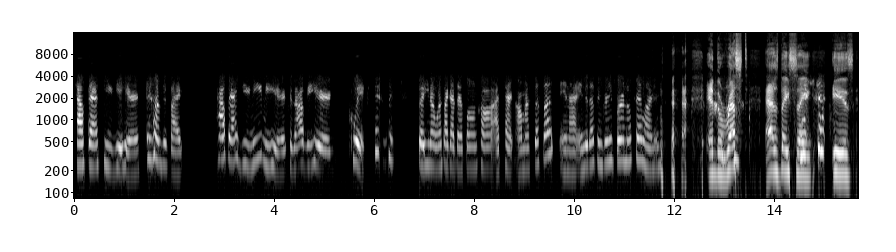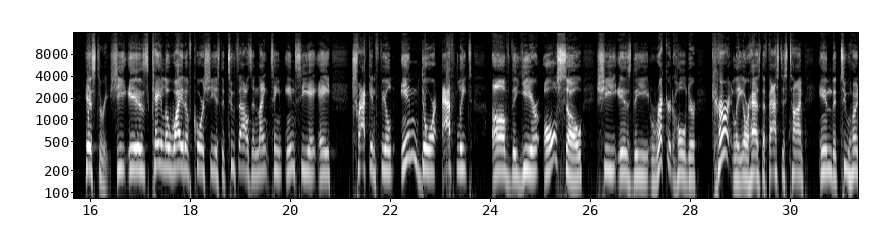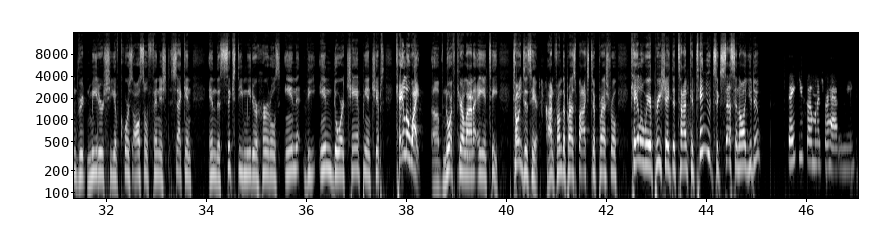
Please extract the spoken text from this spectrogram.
how fast can you get here? And I'm just like, how fast do you need me here? Because I'll be here quick. so, you know, once I got that phone call, I packed all my stuff up and I ended up in Greensboro, North Carolina. and the rest, as they say, is history. She is Kayla White, of course. She is the 2019 NCAA Track and Field Indoor Athlete of the Year. Also, she is the record holder currently or has the fastest time in the 200 meters. She, of course, also finished second in the 60 meter hurdles in the indoor championships. Kayla White of North Carolina A&T joins us here on From the Press Box to Press Row. Kayla, we appreciate the time. Continued success in all you do. Thank you so much for having me.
